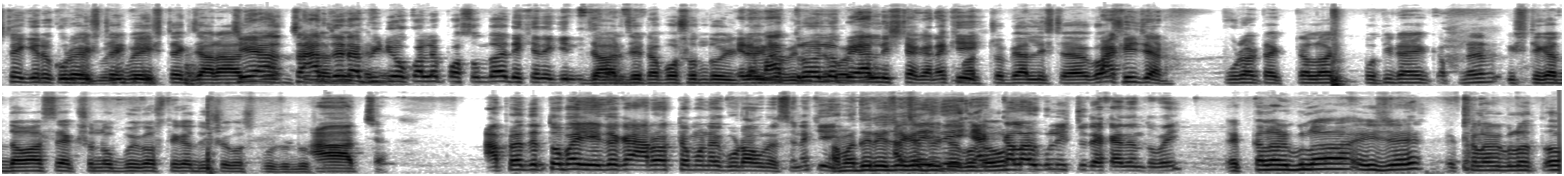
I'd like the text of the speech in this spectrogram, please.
স্ট্রাইক এরকম পুরো বাই যারা যার যেটা ভিডিও কলে পছন্দ হয় দেখে দেখে নিতে যার যেটা পছন্দ এটা মাত্র হলো পারবে। 42 টাকা নাকি? মাত্র বিয়াল্লিশ টাকা গজ। পাকিজার। পুরাটা একটা লাখ প্রতিটা আপনার স্টিকার দেওয়া আছে একশো নব্বই গজ থেকে দুইশো গজ পর্যন্ত। আচ্ছা। আপনাদের তো ভাই এই জায়গায় আরও একটা মনে গোডাউন আছে নাকি? আমাদের এই জায়গায় আচ্ছা, দুইটা এক godown। একটু দেখায় দেন তো ভাই। এক কালারগুলা এই যে এক কালারগুলো তো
